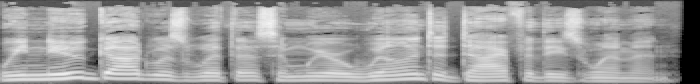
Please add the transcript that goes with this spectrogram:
We knew God was with us and we were willing to die for these women.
